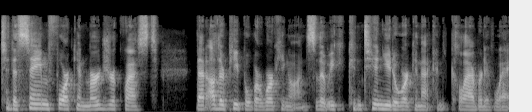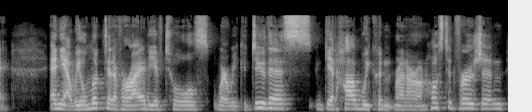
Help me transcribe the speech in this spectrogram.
to the same fork and merge request that other people were working on so that we could continue to work in that collaborative way. And yeah, we looked at a variety of tools where we could do this. GitHub, we couldn't run our own hosted version.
